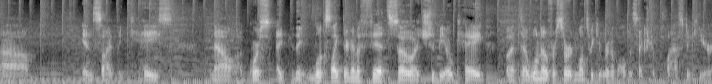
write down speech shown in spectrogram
um, inside the case. Now, of course, it, looks like they're going to fit, so it should be okay, but uh, we'll know for certain once we get rid of all this extra plastic here.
